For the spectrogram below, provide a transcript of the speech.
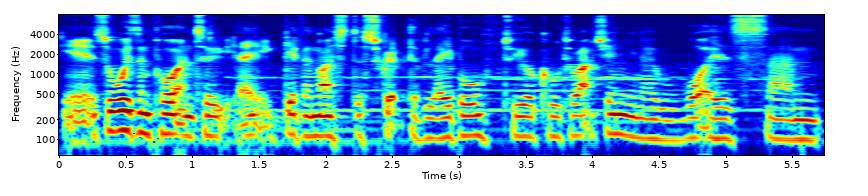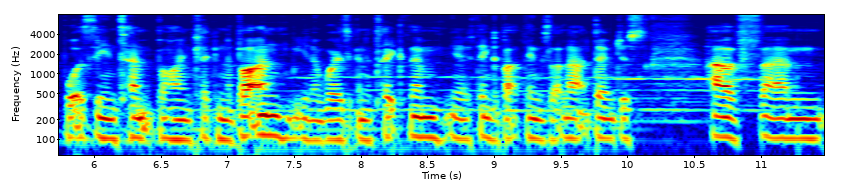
it's always important to uh, give a nice descriptive label to your call to action you know what is um, what is the intent behind clicking the button you know where is it going to take them you know think about things like that don't just have um,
